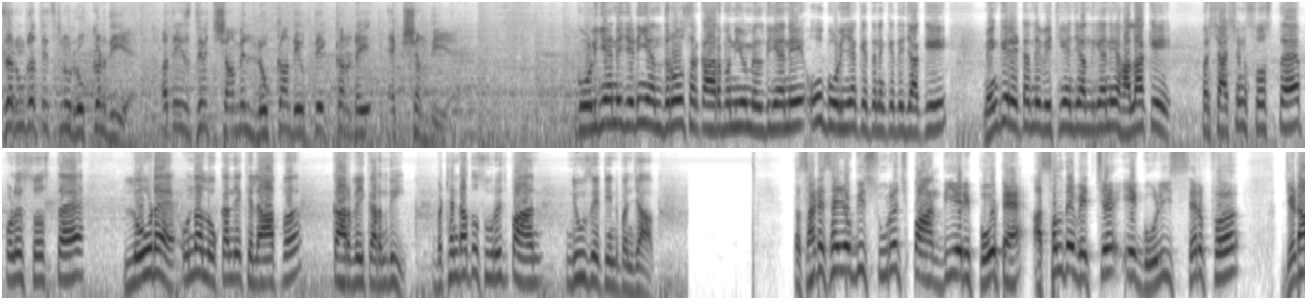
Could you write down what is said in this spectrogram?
ਜ਼ਰੂਰਤ ਇਸ ਨੂੰ ਰੋਕਣ ਦੀ ਹੈ ਅਤੇ ਇਸ ਦੇ ਵਿੱਚ ਸ਼ਾਮਿਲ ਲੋਕਾਂ ਦੇ ਉੱਤੇ ਕਰੜੇ ਐਕਸ਼ਨ ਦੀ ਹੈ। ਗੋਲੀਆਂ ਨੇ ਜਿਹੜੀਆਂ ਅੰਦਰੋਂ ਸਰਕਾਰ ਵੱਲੋਂ ਮਿਲਦੀਆਂ ਨੇ, ਉਹ ਗੋਲੀਆਂ ਕਿਤੇ ਨਾ ਕਿਤੇ ਜਾ ਕੇ ਮਹਿੰਗੇ ਰੇਟਾਂ ਦੇ ਵੇਚੀਆਂ ਜਾਂਦੀਆਂ ਨੇ। ਹਾਲਾਂਕਿ ਪ੍ਰਸ਼ਾਸਨ ਸੁਸਤ ਹੈ, ਪੁਲਿਸ ਸੁਸਤ ਹੈ, ਲੋੜ ਹੈ ਉਹਨਾਂ ਲੋਕਾਂ ਦੇ ਖਿਲਾਫ ਕਾਰਵਾਈ ਕਰਨ ਦੀ। ਬਠਿੰਡਾ ਤੋਂ ਸੂਰਜ ਪਾਨ, ਨਿਊਜ਼ 18 ਪੰਜਾਬ। ਤਾਂ ਸਾਡੇ ਸਹਿਯੋਗੀ ਸੂਰਜ ਪਾਨ ਦੀ ਇਹ ਰਿਪੋਰਟ ਹੈ, ਅਸਲ ਦੇ ਵਿੱਚ ਇਹ ਗੋਲੀ ਸਿਰਫ ਜਿਹੜਾ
